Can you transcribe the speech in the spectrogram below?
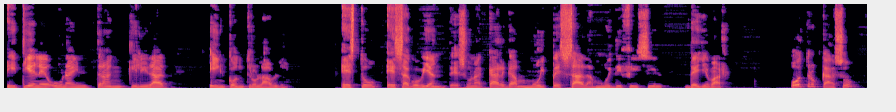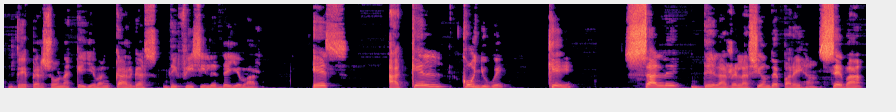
y tiene una intranquilidad incontrolable. Esto es agobiante, es una carga muy pesada, muy difícil de llevar. Otro caso de personas que llevan cargas difíciles de llevar es aquel cónyuge que sale de la relación de pareja, se va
